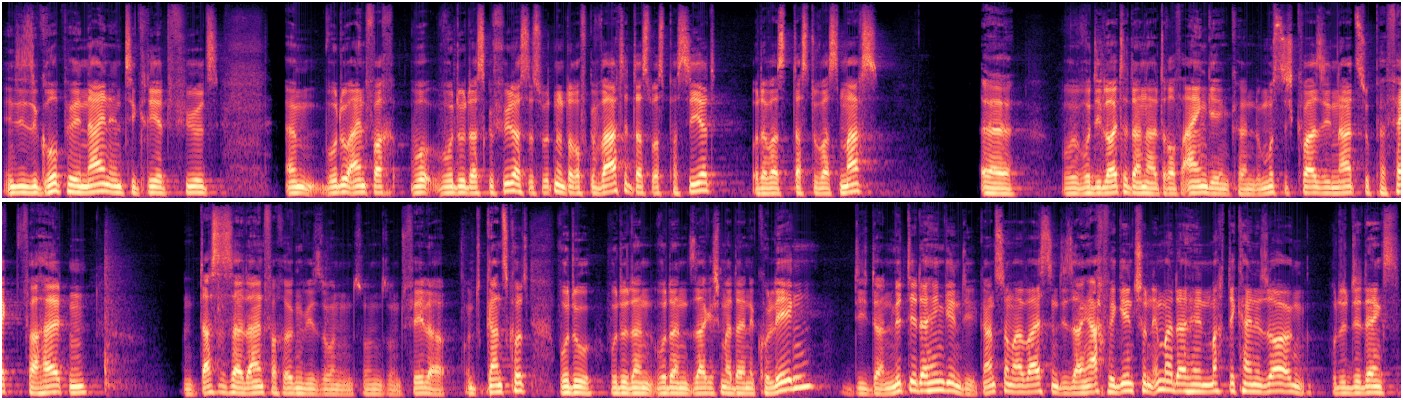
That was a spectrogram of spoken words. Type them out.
in diese Gruppe hinein integriert fühlst, ähm, wo du einfach, wo, wo du das Gefühl hast, es wird nur darauf gewartet, dass was passiert oder was, dass du was machst, äh, wo, wo die Leute dann halt drauf eingehen können. Du musst dich quasi nahezu perfekt verhalten. Und das ist halt einfach irgendwie so ein, so ein, so ein Fehler. Und ganz kurz, wo du, wo du dann, wo dann, sage ich mal, deine Kollegen, die dann mit dir dahin gehen, die ganz normal weiß sind, die sagen, ach, wir gehen schon immer dahin, mach dir keine Sorgen. Wo du dir denkst,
